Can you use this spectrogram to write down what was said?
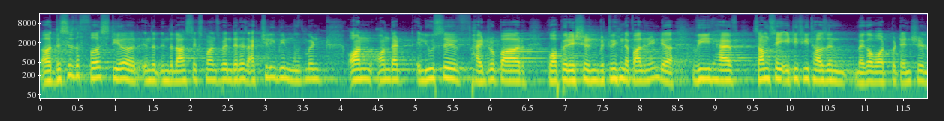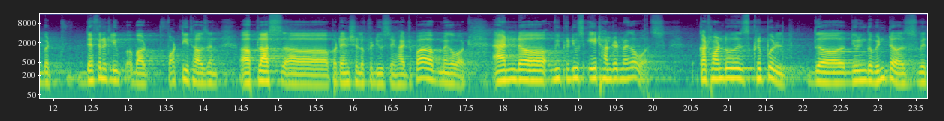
uh, this is the first year in the, in the last six months when there has actually been movement on, on that elusive hydropower cooperation between Nepal and India. We have, some say 83,000 megawatt potential, but definitely about 40,000 uh, plus uh, potential of producing hydropower megawatt. And uh, we produce 800 megawatts. Kathmandu is crippled the, during the winters with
